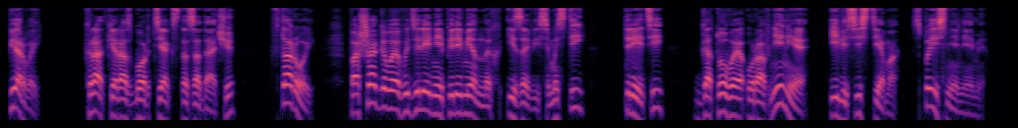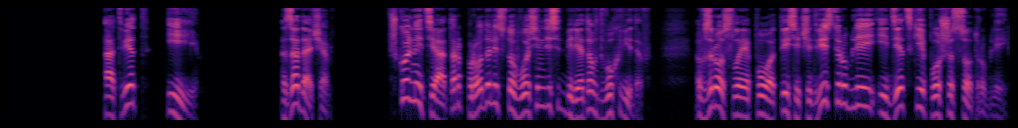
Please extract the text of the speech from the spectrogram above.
Первый – краткий разбор текста задачи. Второй – пошаговое выделение переменных и зависимостей. Третий – готовое уравнение или система с пояснениями. Ответ ИИ. Задача. В школьный театр продали 180 билетов двух видов. Взрослые по 1200 рублей и детские по 600 рублей.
